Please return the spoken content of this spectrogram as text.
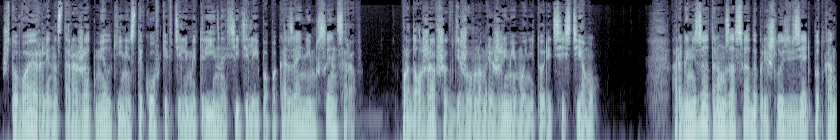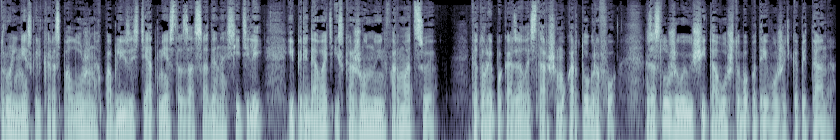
что в Айрли насторожат мелкие нестыковки в телеметрии носителей по показаниям сенсоров, продолжавших в дежурном режиме мониторить систему. Организаторам засады пришлось взять под контроль несколько расположенных поблизости от места засады носителей и передавать искаженную информацию, которая показалась старшему картографу, заслуживающей того, чтобы потревожить капитана.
